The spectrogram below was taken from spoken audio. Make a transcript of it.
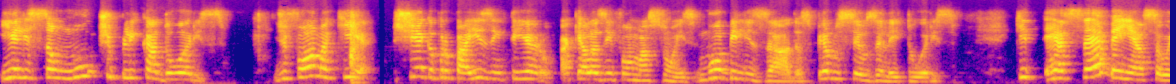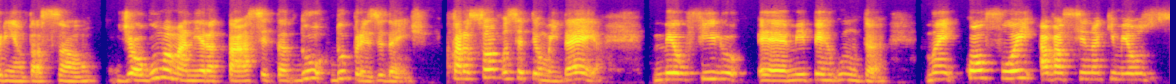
e eles são multiplicadores, de forma que chega para o país inteiro aquelas informações mobilizadas pelos seus eleitores, que recebem essa orientação de alguma maneira tácita do, do presidente. Para só você ter uma ideia, meu filho é, me pergunta, mãe, qual foi a vacina que meus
